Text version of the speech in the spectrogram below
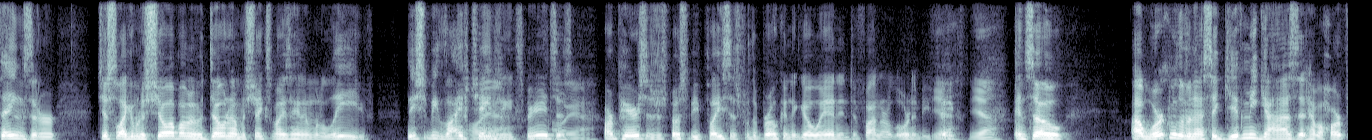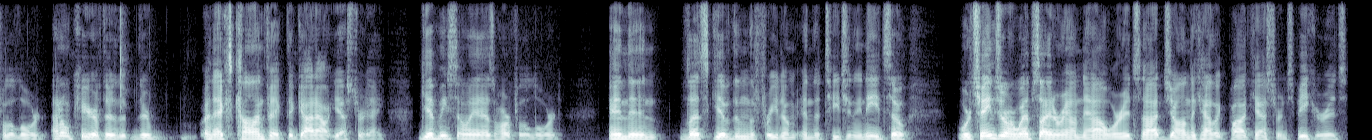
things that are just like I'm going to show up, I'm going to donut, I'm going to shake somebody's hand, I'm going to leave. These should be life changing yeah. experiences. Oh yeah. Our parishes are supposed to be places for the broken to go in and to find our Lord and be Yeah. fixed. Yeah. And so I work with them and I say, give me guys that have a heart for the Lord. I don't care if they're, the, they're an ex convict that got out yesterday. Give me somebody that has a heart for the Lord. And then let's give them the freedom and the teaching they need. So we're changing our website around now where it's not John the Catholic podcaster and speaker. It's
